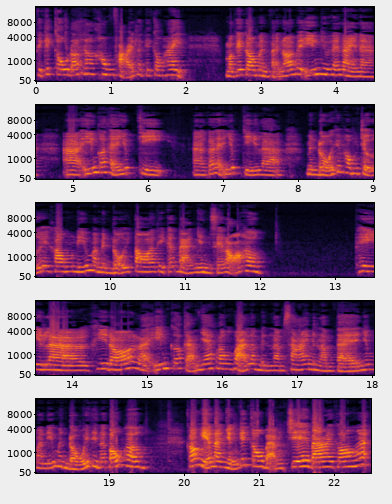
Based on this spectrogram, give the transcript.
Thì cái câu đó nó không phải là cái câu hay mà cái câu mình phải nói với yến như thế này nè à, yến có thể giúp chị à, có thể giúp chị là mình đổi cái phông chữ hay không nếu mà mình đổi to thì các bạn nhìn sẽ rõ hơn. Thì là khi đó là yến có cảm giác là không phải là mình làm sai mình làm tệ nhưng mà nếu mình đổi thì nó tốt hơn. Có nghĩa là những cái câu bạn chê bai con á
